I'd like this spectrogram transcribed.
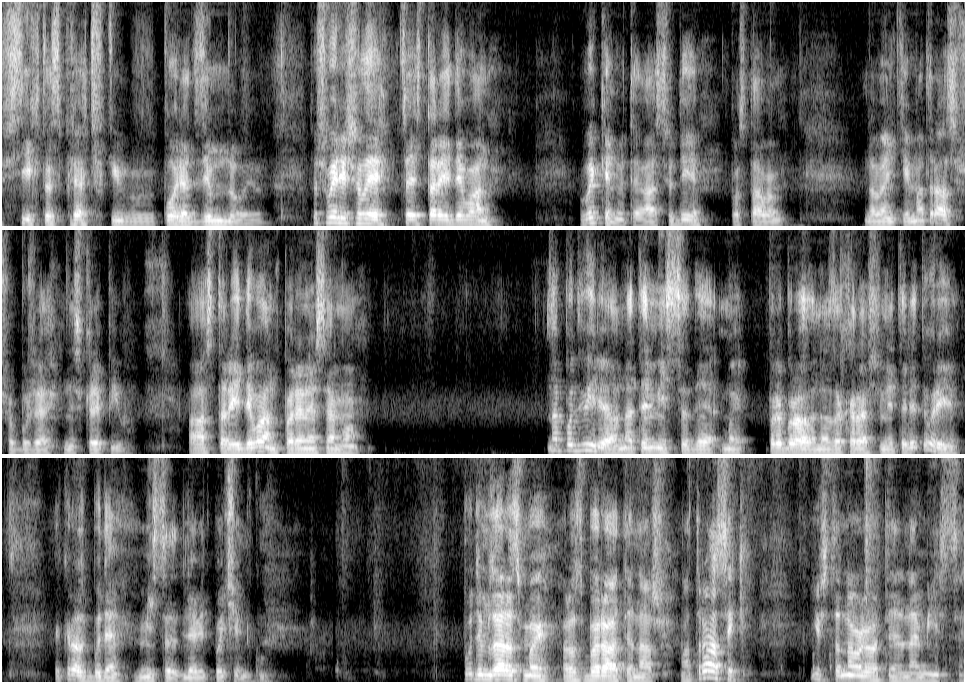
всіх, хто сплять поряд зі мною. Тож вирішили цей старий диван викинути, а сюди поставимо новенький матрас, щоб уже не скрипів. А старий диван перенесемо на подвір'я, на те місце, де ми прибрали на захаращеній території. Якраз буде місце для відпочинку. Будемо зараз ми розбирати наш матрасик і встановлювати на місце.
